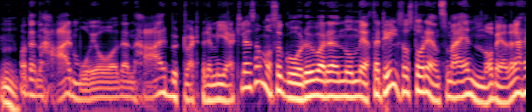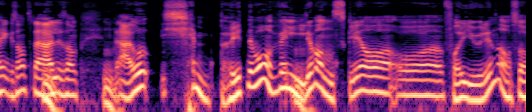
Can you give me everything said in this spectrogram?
Notch. Og den her må jo Den her burde vært premiert, liksom. Og så går du bare noen meter til, så står det en som er enda bedre. Ikke sant? Det er liksom Det er jo kjempehøyt nivå. Veldig vanskelig å, å, for juryen da, også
